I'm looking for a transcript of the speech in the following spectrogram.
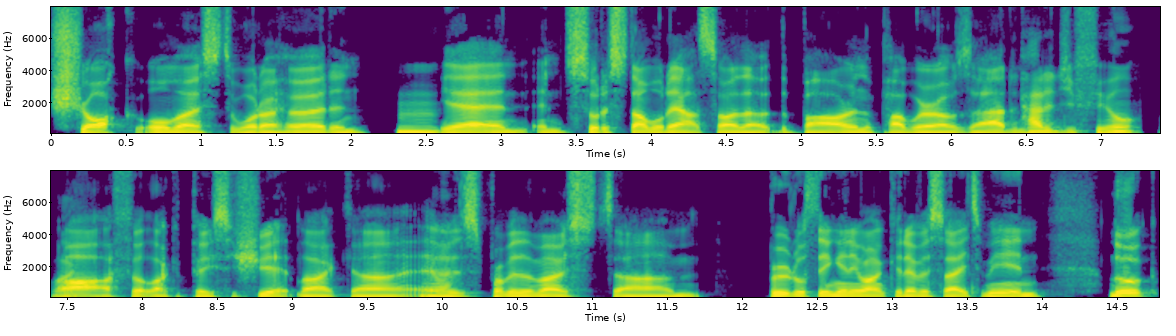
shock almost to what I heard, and Hmm. yeah, and and sort of stumbled outside the, the bar and the pub where I was at, and How did you feel? Like, oh, I felt like a piece of shit. Like uh, Yeah. it was probably the most um, brutal thing anyone could ever say to me. And look,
